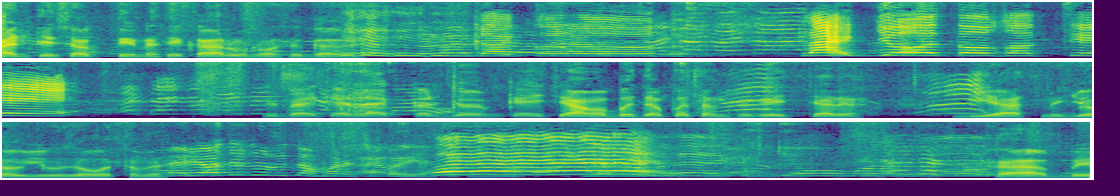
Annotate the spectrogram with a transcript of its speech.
આનથી શક્તિ નથી કારું. નો સગાવે એ ભાઈ કે લાઈક કરજો એમ કહે છે આમાં બધા પતંગ સગાઈ અત્યારે. દિયાસની જો વ્યૂ જોવો તમે. હા બે.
